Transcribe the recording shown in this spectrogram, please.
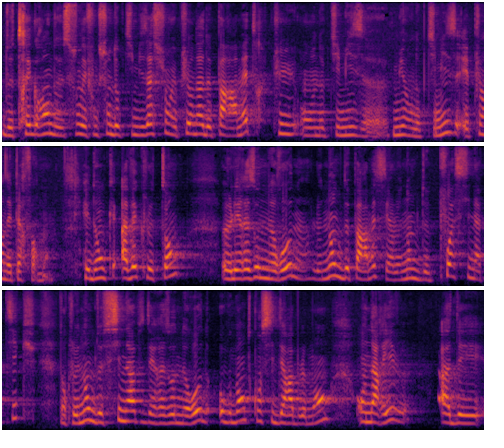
de très grandes, ce sont des fonctions d'optimisation. Et plus on a de paramètres, plus on optimise, euh, mieux on optimise, et plus on est performant. Et donc, avec le temps, euh, les réseaux de neurones, le nombre de paramètres, c'est-à-dire le nombre de poids synaptiques, donc le nombre de synapses des réseaux de neurones augmente considérablement. On arrive à des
